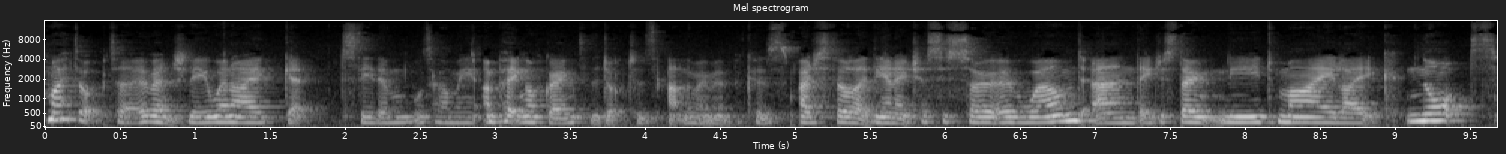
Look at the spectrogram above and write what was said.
my doctor eventually when I get to see them will tell me I'm putting off going to the doctors at the moment because I just feel like the NHS is so overwhelmed and they just don't need my like not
